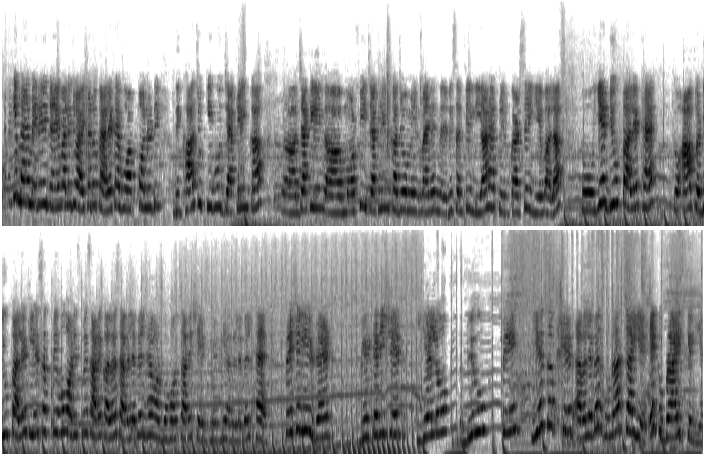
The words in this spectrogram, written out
क्योंकि मैं मेरे नए वाले जो आई शेडो पैलेट है, वो आपको ऑलरेडी दिखा चुकी हूँ जैकलिन का। जैकलिन मॉर्फी जैकलिन का जो मैंने रिसेंटली लिया है फ्लिपकार्ट से ये वाला। तो ये ड्यूब पैलेट है। तो आप ड्यूब पैलेट ले सकते हो और इसमें सारे कलर्स अवेलेबल है और बहुत सारे शेड्स में भी अवेलेबल है। Specially red glittery shade yellow blue pink ये सब शेड अवेलेबल होना चाहिए एक ब्राइड के लिए।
